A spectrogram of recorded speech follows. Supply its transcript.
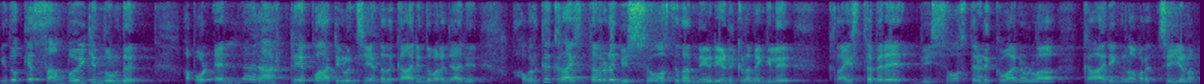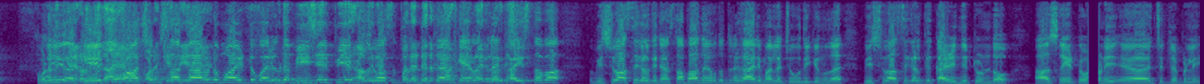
ഇതൊക്കെ സംഭവിക്കുന്നുണ്ട്. അപ്പോൾ എല്ലാ രാഷ്ട്രീയ പാർട്ടികളും ചെയ്യേണ്ടത് കാര്യം എന്ന് പറഞ്ഞാൽ അവർക്ക് ക്രൈസ്തവരുടെ വിശ്വാസ്യത നേടിയെടുക്കണമെങ്കിൽ ക്രൈസ്തവരെ വിശ്വാസത്തിലെടുക്കുവാനുള്ള കാര്യങ്ങൾ അവർ ചെയ്യണം അപ്പോൾ ഈ കേക്കും ആശംസാ. കാർഡുമായിട്ട് വരുന്ന ബി ജെ പിയെ വിശ്വാസത്തിലെടുക്കാൻ കേരളത്തിലെ ക്രൈസ്തവ വിശ്വാസികൾക്ക് ഞാൻ സഭാ നേതൃത്വത്തിന്റെ കാര്യമല്ല ചോദിക്കുന്നത് വിശ്വാസികൾക്ക് കഴിഞ്ഞിട്ടുണ്ടോ ശ്രീ ടോണി ചിറ്റപ്പള്ളി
